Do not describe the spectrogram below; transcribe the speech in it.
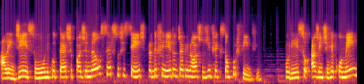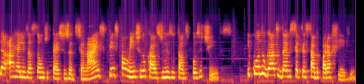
Além disso, um único teste pode não ser suficiente para definir o diagnóstico de infecção por FIV. Por isso, a gente recomenda a realização de testes adicionais, principalmente no caso de resultados positivos. E quando o gato deve ser testado para FIV?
